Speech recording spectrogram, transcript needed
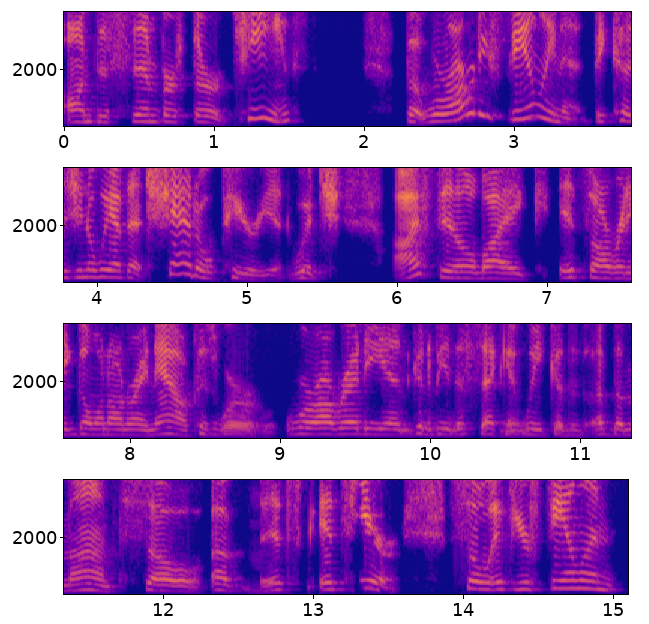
on December 13th but we're already feeling it because you know we have that shadow period which i feel like it's already going on right now because we're we're already in going to be the second week of the, of the month so uh, mm-hmm. it's it's here so if you're feeling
